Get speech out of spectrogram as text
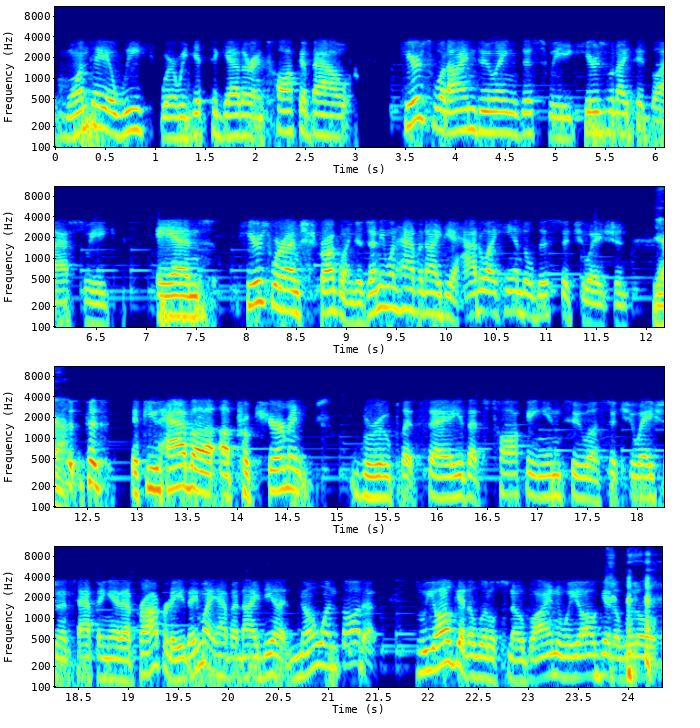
one day a week where we get together and talk about here's what I'm doing this week, here's what I did last week, and here's where I'm struggling. Does anyone have an idea? How do I handle this situation? Yeah. Because if you have a, a procurement group, let's say, that's talking into a situation that's happening at a property, they might have an idea that no one thought of. We all get a little snowblind and we all get a little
